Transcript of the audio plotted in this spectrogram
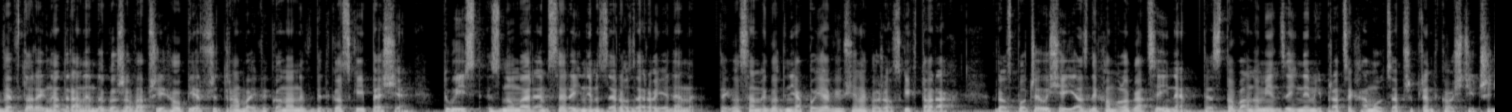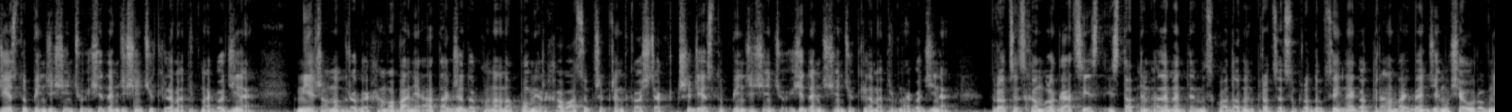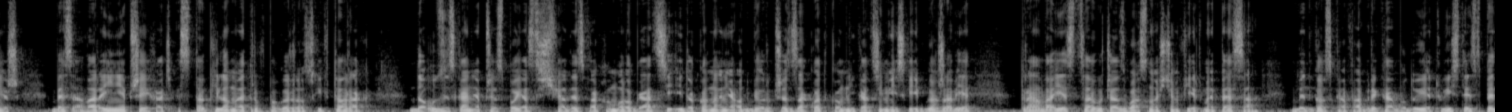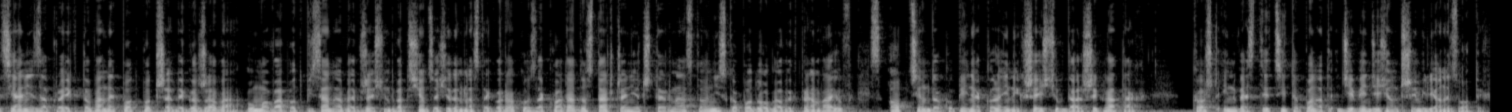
We wtorek nad ranem do Gorzowa przyjechał pierwszy tramwaj wykonany w bydgoskiej Pesie. Twist z numerem seryjnym 001 tego samego dnia pojawił się na gorzowskich torach. Rozpoczęły się jazdy homologacyjne. Testowano m.in. pracę hamulca przy prędkości 30, 50 i 70 km na godzinę. Mierzono drogę hamowania, a także dokonano pomiar hałasu przy prędkościach 30, 50 i 70 km na godzinę. Proces homologacji jest istotnym elementem składowym procesu produkcyjnego. Tramwaj będzie musiał również bezawaryjnie przejechać 100 km po gorzowskich torach. Do uzyskania przez pojazd świadectwa homologacji i dokonania odbioru przez Zakład Komunikacji Miejskiej w Gorzowie Tramwaj jest cały czas własnością firmy PESA. Bydgoska fabryka buduje twisty specjalnie zaprojektowane pod potrzeby Gorzowa. Umowa podpisana we wrześniu 2017 roku zakłada dostarczenie 14 niskopodłogowych tramwajów z opcją do kupienia kolejnych 6 w dalszych latach. Koszt inwestycji to ponad 93 miliony złotych.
